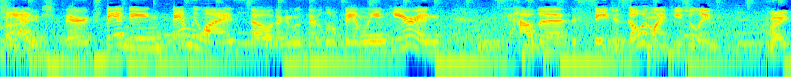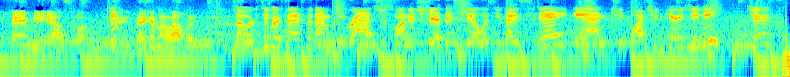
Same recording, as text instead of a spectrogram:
Right. and they're expanding family-wise. So they're gonna move their little family in here and it's how the, the stages go in life usually. Great family house for them too. They're gonna love it. So we're super excited for them. Congrats. Just wanted to share this sale with you guys today and keep watching Carrie TV. Cheers.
